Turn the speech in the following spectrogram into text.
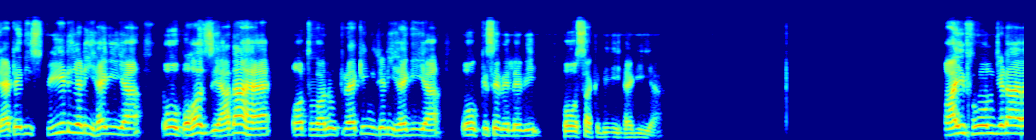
ਡਾਟੇ ਦੀ ਸਪੀਡ ਜਿਹੜੀ ਹੈਗੀ ਆ, ਉਹ ਬਹੁਤ ਜ਼ਿਆਦਾ ਹੈ ਔਰ ਤੁਹਾਨੂੰ ਟਰੈਕਿੰਗ ਜਿਹੜੀ ਹੈਗੀ ਆ, ਉਹ ਕਿਸੇ ਵੇਲੇ ਵੀ ਹੋ ਸਕਦੀ ਹੈਗੀ ਆ। ਆਈਫੋਨ ਜਿਹੜਾ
